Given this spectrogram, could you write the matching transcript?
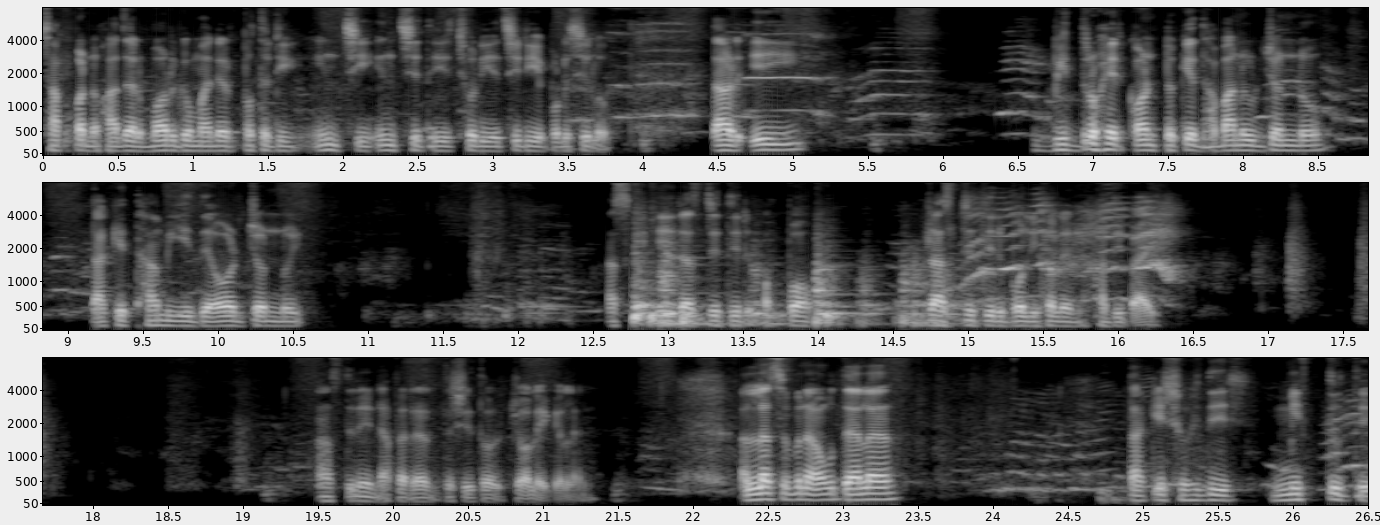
ছাপ্পান্ন হাজার বর্গ মাইলের প্রতিটি ইঞ্চি, ইঞ্চিতে ছড়িয়ে ছিটিয়ে পড়েছিল। তার এই বিদ্রোহের কণ্ঠকে ধাবানোর জন্য, তাকে থামিয়ে দেওয়ার জন্যই আজকে এই রাজনীতির অপ, রাজনীতির বলি হলেন হাদিবাই আজ তিনি নাফারার দেশে তো চলে গেলেন। আল্লাহ সুবহানাহু ওয়া তাআলা তাকে শহীদের মৃত্যুতে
